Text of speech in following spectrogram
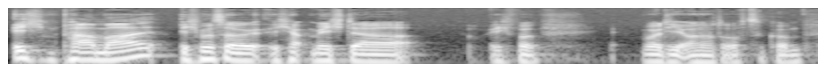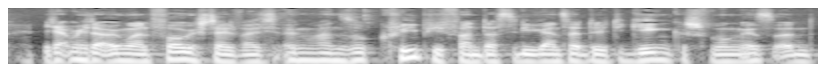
ich ein paar Mal. Ich muss aber, ich habe mich da, ich woll- wollte ich auch noch drauf zu kommen. Ich habe mich da irgendwann vorgestellt, weil ich es irgendwann so creepy fand, dass sie die ganze Zeit durch die Gegend geschwungen ist und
